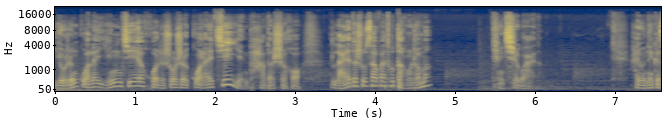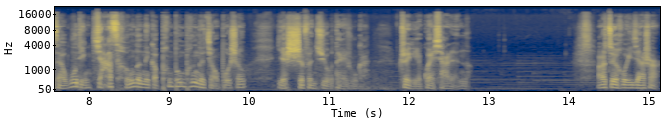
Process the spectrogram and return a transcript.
有人过来迎接，或者说是过来接引他的时候，来的时候在外头等着吗？挺奇怪的。还有那个在屋顶夹层的那个砰砰砰的脚步声，也十分具有代入感，这个也怪吓人的。而最后一件事儿，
